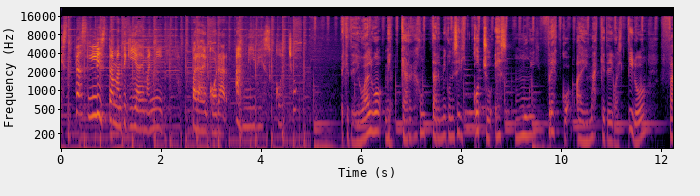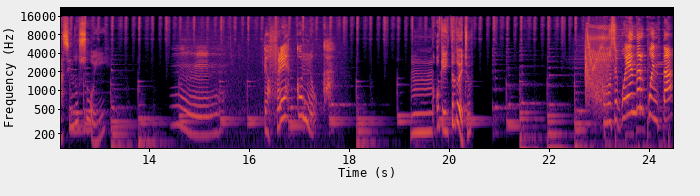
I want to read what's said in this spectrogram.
¿Estás lista, mantequilla de maní, para decorar a mi bizcocho? Es que te digo algo, me carga juntarme con ese bizcocho, es muy fresco. Además que te digo al tiro, fácil no soy. Mm, te ofrezco Luca. Ok, trato hecho. Como se pueden dar cuenta,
